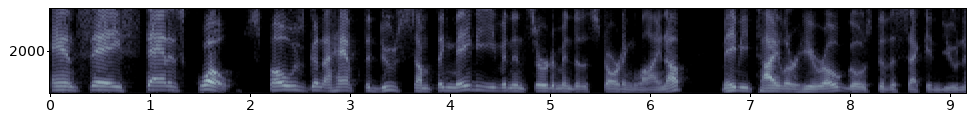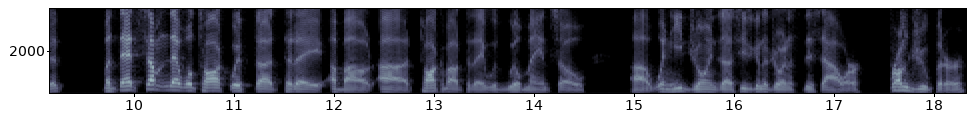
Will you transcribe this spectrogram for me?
and say status quo. Spo's going to have to do something, maybe even insert him into the starting lineup. Maybe Tyler Herro goes to the second unit. But that's something that we'll talk with uh, today about uh, talk about today with Will Manso uh, when he joins us. He's going to join us this hour from Jupiter,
